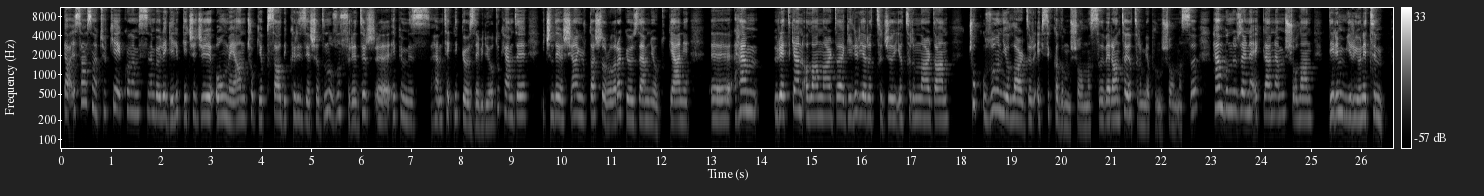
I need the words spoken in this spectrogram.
Ya esasında Türkiye ekonomisinin böyle gelip geçici olmayan çok yapısal bir kriz yaşadığını uzun süredir e, hepimiz hem teknik gözle biliyorduk hem de içinde yaşayan yurttaşlar olarak gözlemliyorduk. Yani e, hem üretken alanlarda gelir yaratıcı yatırımlardan çok uzun yıllardır eksik kalınmış olması ve ranta yatırım yapılmış olması hem bunun üzerine eklenmiş olan derin bir yönetim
